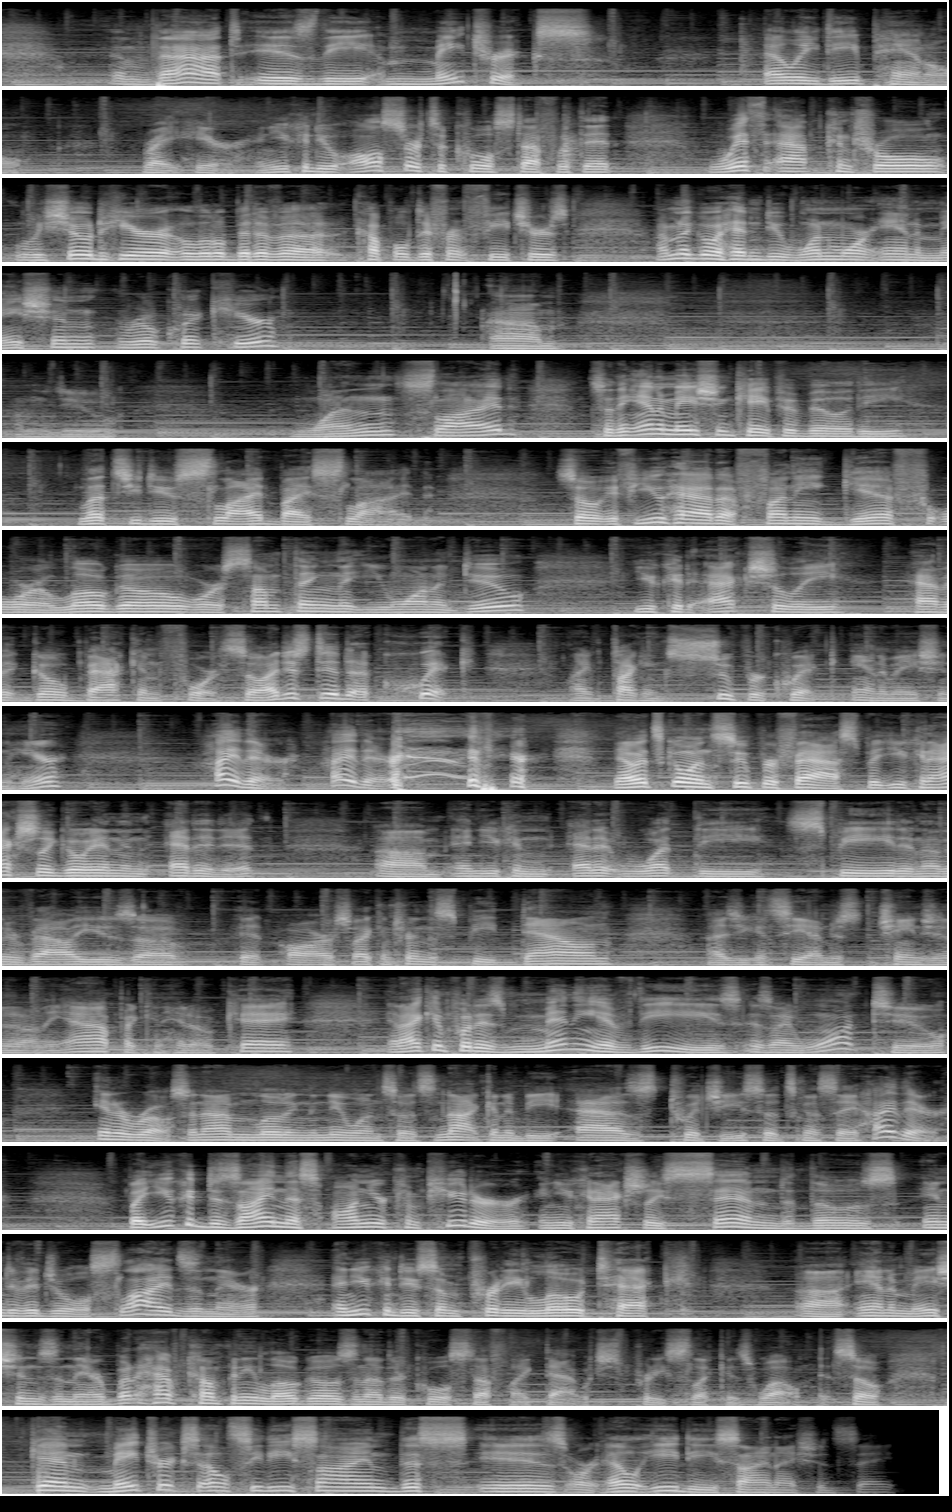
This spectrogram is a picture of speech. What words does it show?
And that is the Matrix LED panel right here. And you can do all sorts of cool stuff with it with app control. We showed here a little bit of a couple different features. I'm going to go ahead and do one more animation real quick here. Um, I'm going to do one slide. So the animation capability lets you do slide by slide. So if you had a funny GIF or a logo or something that you want to do, you could actually have it go back and forth. So I just did a quick I'm talking super quick animation here. Hi there, hi there. now it's going super fast, but you can actually go in and edit it. Um, and you can edit what the speed and other values of it are. So I can turn the speed down. As you can see, I'm just changing it on the app. I can hit OK. And I can put as many of these as I want to in a row. So now I'm loading the new one, so it's not going to be as twitchy. So it's going to say, hi there. But you could design this on your computer and you can actually send those individual slides in there and you can do some pretty low tech uh, animations in there, but have company logos and other cool stuff like that, which is pretty slick as well. So again, Matrix LCD sign, this is, or LED sign, I should say.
